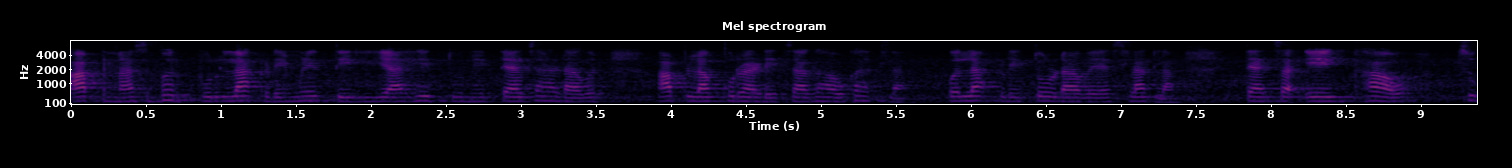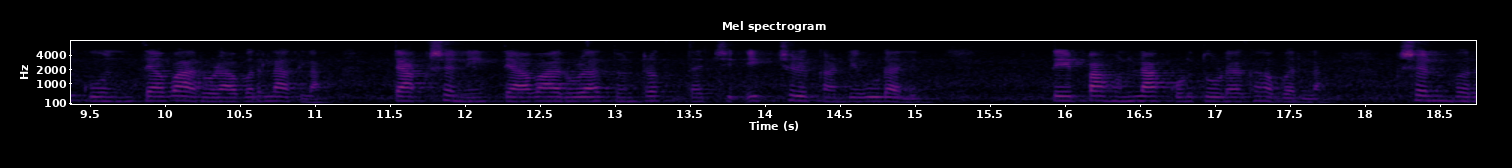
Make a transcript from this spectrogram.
आपणास भरपूर लाकडे मिळतील या हेतूने त्या झाडावर आपला कुराडेचा घाव घातला व लाकडे तोडावयास लागला. त्याचा एक घाव चुकून त्या वारुळावर लागला. त्या क्षणी त्या वारुळातून रक्ताची एक चिळकांडी उडाली. ते पाहून लाकूडतोडा घाबरला. क्षणभर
